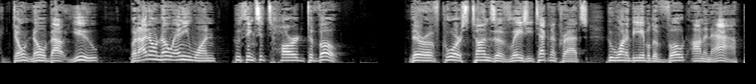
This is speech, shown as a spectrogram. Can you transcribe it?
I don't know about you, but I don't know anyone who thinks it's hard to vote. There are, of course, tons of lazy technocrats who want to be able to vote on an app,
